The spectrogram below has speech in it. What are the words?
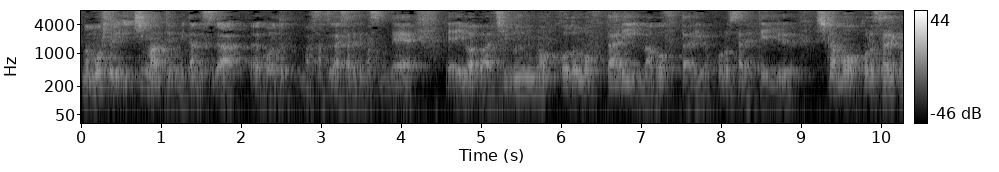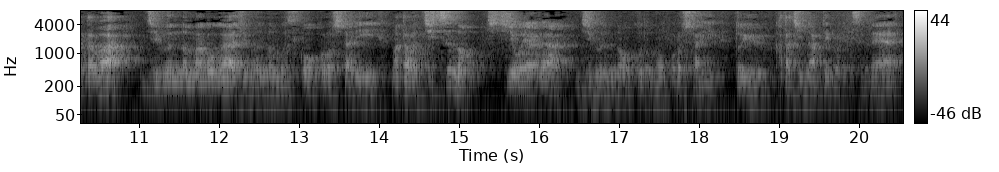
まあ、もう一人一万っていうのもいたんですがこの時、まあ、殺害されてますので、えー、いわば自分の子供2人孫2人を殺されている。しかも殺され方は自分の孫が自分の息子を殺したりまたは実の父親が自分の子供を殺したりという形になっているわけですよね、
